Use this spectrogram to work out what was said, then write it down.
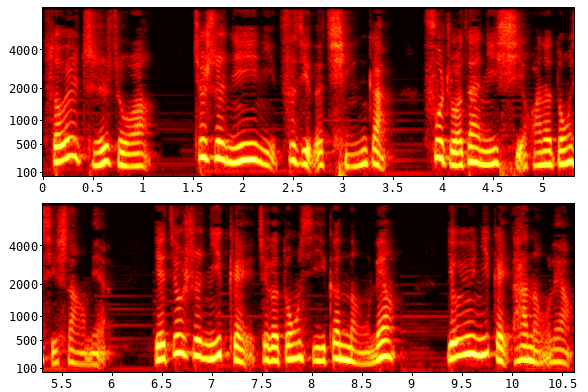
所谓执着，就是你以你自己的情感附着在你喜欢的东西上面，也就是你给这个东西一个能量。由于你给它能量，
